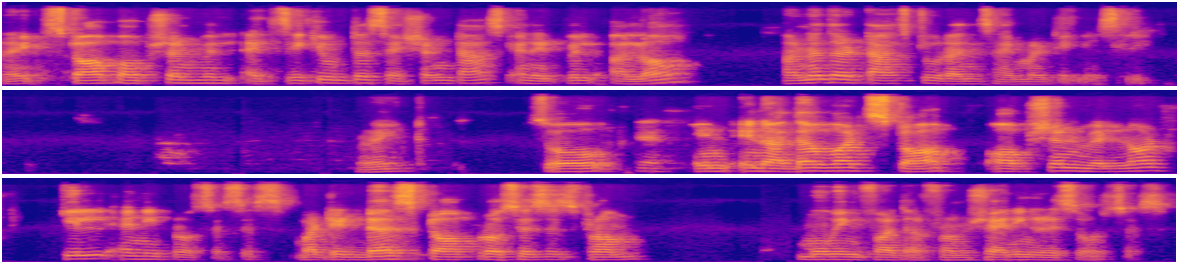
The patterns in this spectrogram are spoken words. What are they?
Right. Stop option will execute the session task and it will allow another task to run simultaneously. Right. So yes in, in other words, stop option will not kill any processes, but it does stop processes from moving further, from sharing resources.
